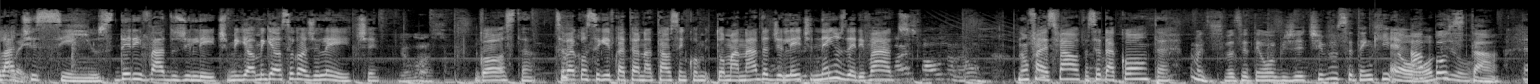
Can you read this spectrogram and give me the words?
laticínios, derivados de leite. Miguel, Miguel, você gosta de leite? Eu gosto. Gosta? Você vai conseguir ficar até o Natal sem comer- tomar nada de leite, nem os Não derivados? faz falta, não. Não faz falta? Você dá conta? Mas se você tem um objetivo, você tem que É apostar, É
